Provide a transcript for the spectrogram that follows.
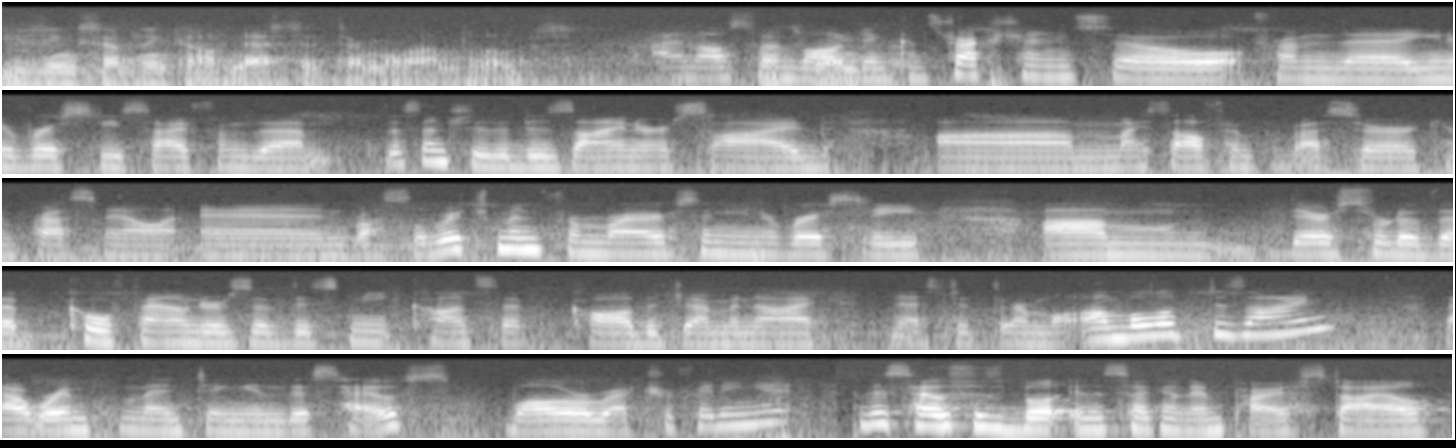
using something called nested thermal envelopes. I'm also That's involved in construction, so from the university side, from the essentially the designer side, um, myself and Professor Kim Pressnail and Russell Richman from Ryerson University, um, they're sort of the co-founders of this neat concept called the Gemini Nested Thermal Envelope Design that we're implementing in this house while we're retrofitting it. This house was built in the Second Empire style,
